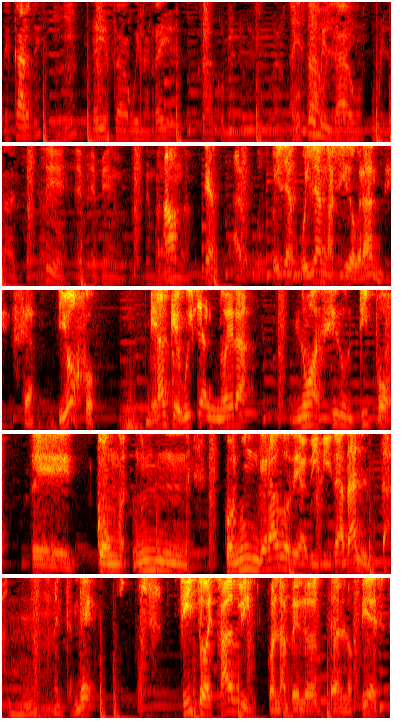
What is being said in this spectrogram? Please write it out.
de carne y ahí estaba William Reyes, estaba comiendo en ese lugar. Ahí estaba humildad, humildad. Sí, es, es bien, bien buena no, onda. William, claro, William, William ha sido grande, o sea, y ojo, mirá que William no era, no ha sido un tipo eh, con un con un grado de habilidad alta. ¿Me entendés? Fito es hábil con la pelota en los pies.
